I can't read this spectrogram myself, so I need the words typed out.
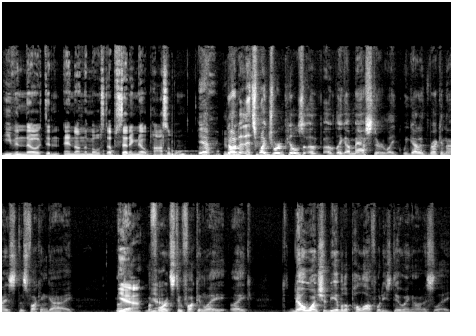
even though it didn't end on the most upsetting note possible. Yeah, no, no, that's why Jordan Peele's a, a, like a master. Like we gotta recognize this fucking guy. Like, Yeah, before yeah. it's too fucking late. Like, no one should be able to pull off what he's doing. Honestly,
